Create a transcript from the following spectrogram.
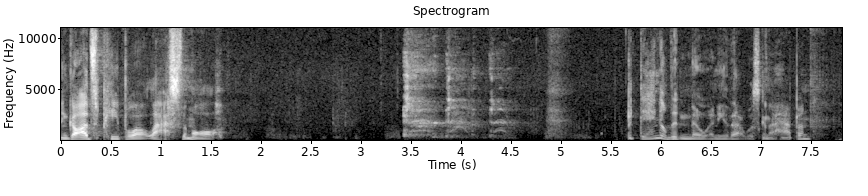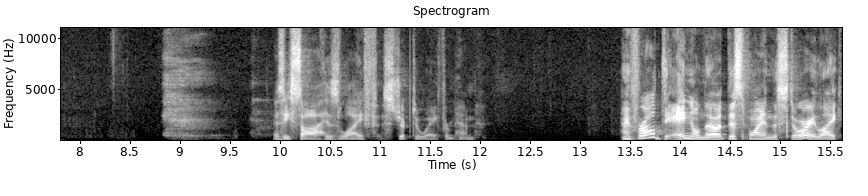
And God's people outlast them all. But Daniel didn't know any of that was going to happen as he saw his life stripped away from him. And for all Daniel know at this point in the story, like,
